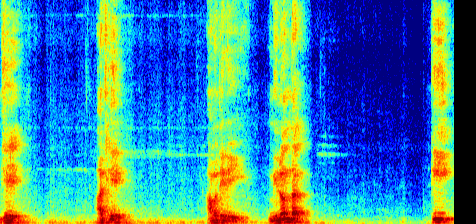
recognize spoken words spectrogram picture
যে আজকে আমাদের এই মিলনদা কি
